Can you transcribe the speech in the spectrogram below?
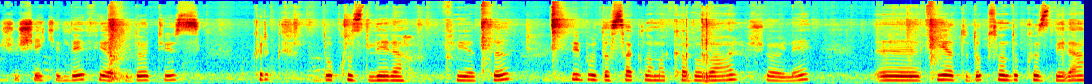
Şu şekilde fiyatı 449 lira fiyatı. Ve burada saklama kabı var. Şöyle. E, fiyatı 99 lira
